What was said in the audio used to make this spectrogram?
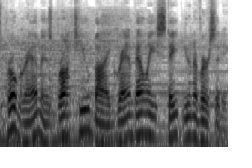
program is brought to you by Grand Valley State University.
